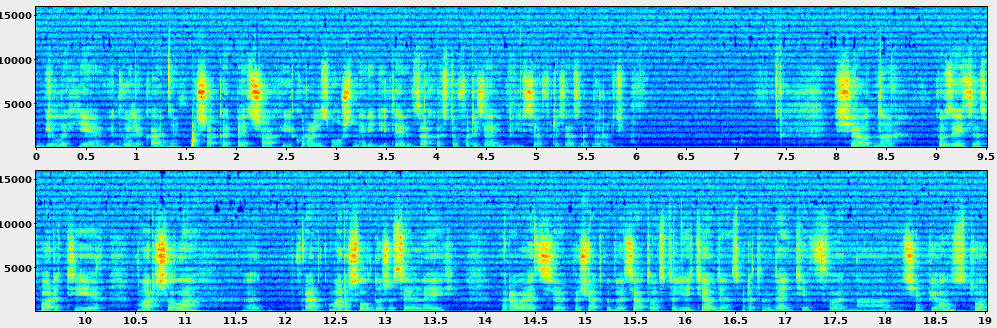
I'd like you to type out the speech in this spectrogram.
білих є відволікання. Пішак А5 шах і король змушений відійти від захисту ферзя і білі цього ферзя заберуть. Ще одна позиція з партії Маршала. Е, Френк Маршал дуже сильний гравець початку ХХ століття, один з претендентів на чемпіонство.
